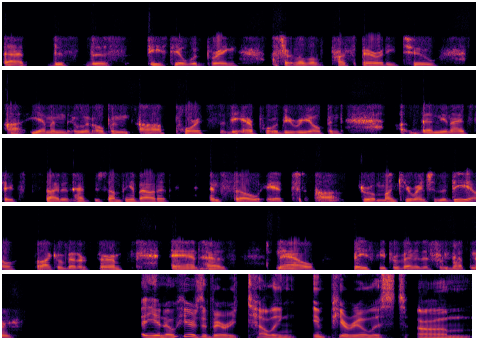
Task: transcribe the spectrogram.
that this this peace deal would bring a certain level of prosperity to uh, Yemen. It would open uh, ports. The airport would be reopened. Uh, then the United States decided it had to do something about it. And so it uh, drew a monkey wrench in the deal, for lack of a better term, and has now basically prevented it from happening. You know, here's a very telling imperialist um,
